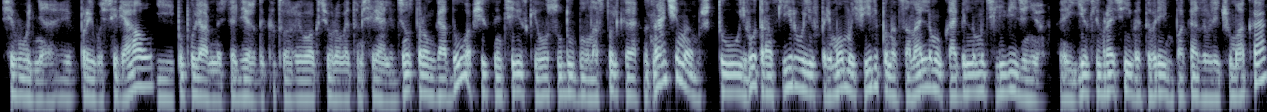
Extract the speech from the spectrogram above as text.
сегодня, и про его сериал и популярность одежды, которую у актера в этом сериале. В 1992 году общественный интерес к его суду был настолько значимым, что его транслировали в прямом эфире по национальному кабельному телевидению. Если в России в это время показывали «Чумака»,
